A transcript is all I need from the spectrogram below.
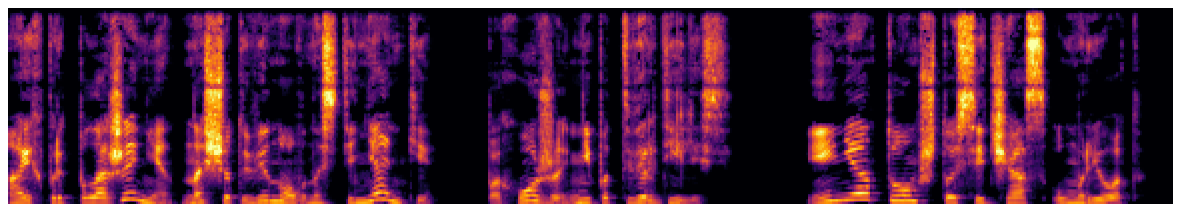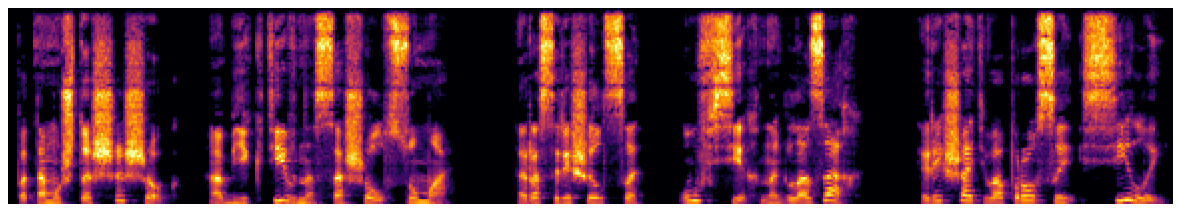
а их предположения насчет виновности няньки, похоже, не подтвердились. И не о том, что сейчас умрет, потому что Шишок объективно сошел с ума, раз решился у всех на глазах решать вопросы силой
